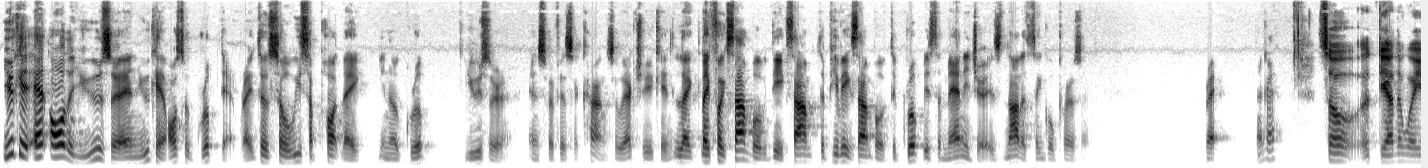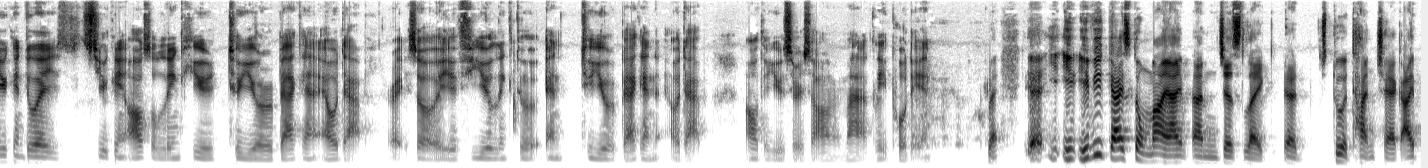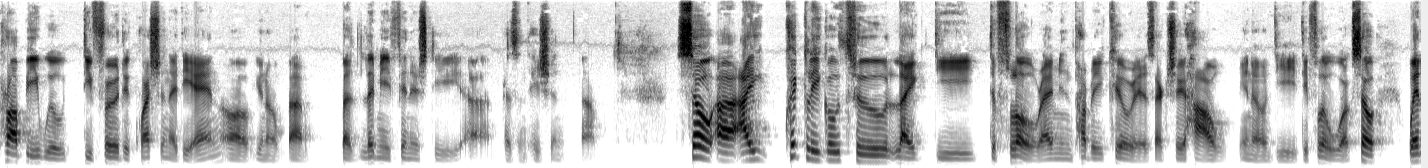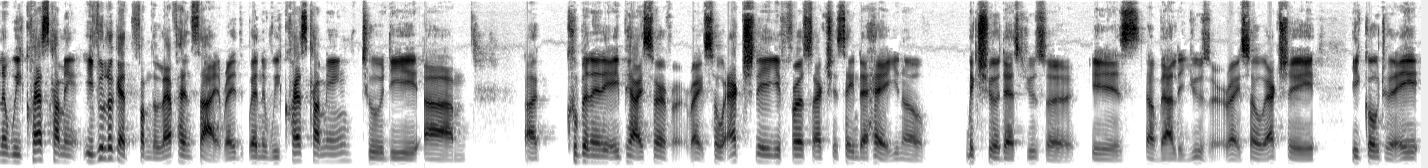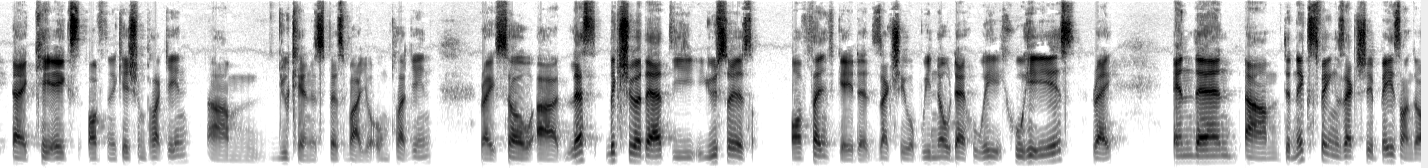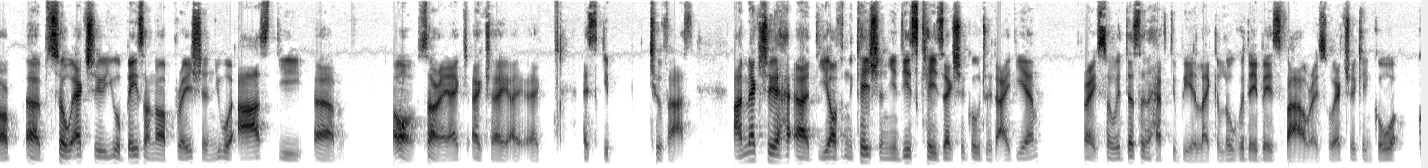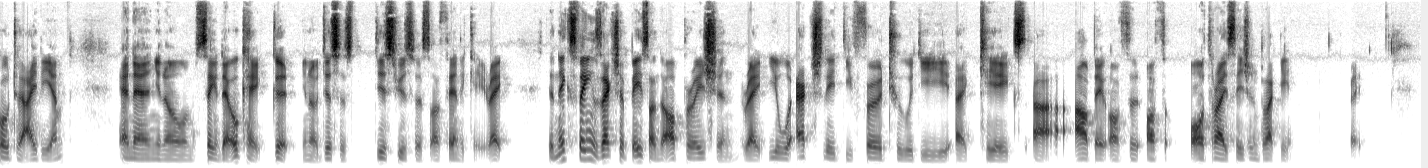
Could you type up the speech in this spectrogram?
You can add all the user and you can also group them, right? So, so we support like, you know, group user and service account. So actually you can, like, like for example, the example, the PV example the group is the manager, it's not a single person, right? Okay. So uh, the other way you can do it is you can also link you to your backend LDAP, right? So if you link to and to your backend LDAP, all the users are automatically put in. Right. Yeah, if you guys don't mind, I, am just like uh, do a time check. I probably will defer the question at the end, or you know, uh, but let me finish the uh, presentation. Um, so uh, I quickly go through like the the flow. Right. I mean, probably curious actually how you know the the flow works. So when a request coming, if you look at from the left hand side, right, when a request coming to the um, uh, Kubernetes API server, right? So actually, you first actually saying that hey, you know, make sure that user is a valid user, right? So actually, you go to a, a KX authentication plugin. Um, you can specify your own plugin, right? So uh, let's make sure that the user is authenticated, is actually we know that who he, who he is, right? And then um, the next thing is actually based on the, uh, so actually you based on the operation, you will ask the, um, oh, sorry, actually I, I, I skipped too fast. I'm actually, uh, the authentication in this case actually go to the IDM, right? So it doesn't have to be like a local database file, right? So actually can go, go to IDM and then, you know, saying that, okay, good, you know, this is, this user is authenticate, right? The next thing is actually based on the operation, right? You will actually defer to the uh, KX uh, RBAC of the of authorization plugin, right?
